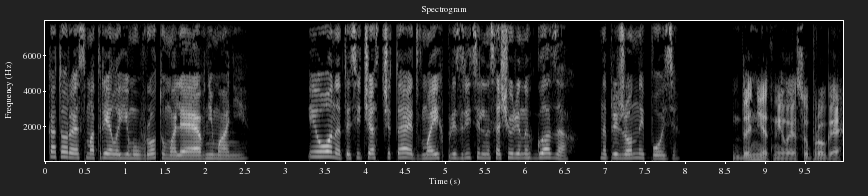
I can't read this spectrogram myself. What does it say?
которая смотрела ему в рот, умоляя о внимании. И он это сейчас читает в моих презрительно сощуренных глазах, напряженной позе. Да нет, милая супруга.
